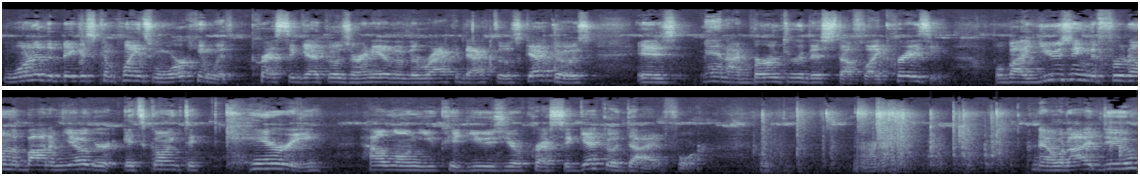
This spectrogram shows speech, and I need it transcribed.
one of the biggest complaints when working with crested geckos or any other of the Rhacodactylus geckos is, man, I burn through this stuff like crazy. Well, by using the fruit on the bottom yogurt, it's going to carry how long you could use your crested gecko diet for. Alright. Now what I do,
